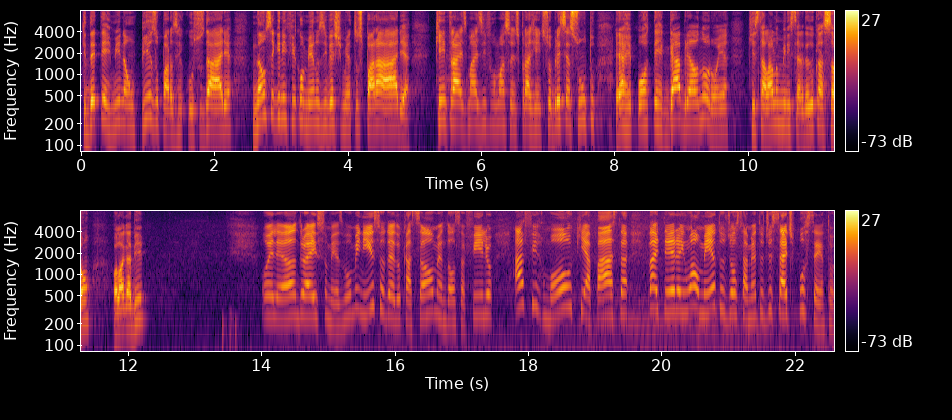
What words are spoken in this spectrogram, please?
que determina um piso para os recursos da área, não significa menos investimentos para a área. Quem traz mais informações para a gente sobre esse assunto é a repórter Gabriela Noronha, que está lá no Ministério da Educação. Olá, Gabi. Oi, Leandro, é isso mesmo. O ministro da Educação, Mendonça Filho, afirmou que a pasta vai ter um aumento de orçamento de 7%.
